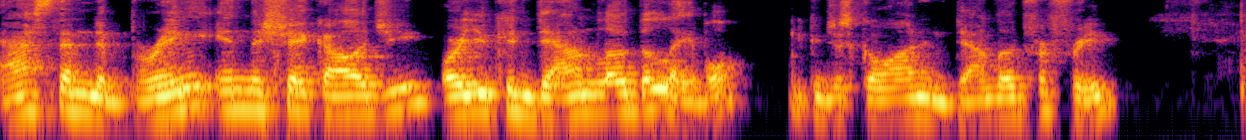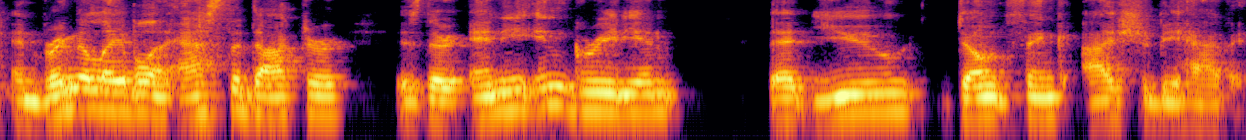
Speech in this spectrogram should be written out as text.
ask them to bring in the Shakeology, or you can download the label. You can just go on and download for free and bring the label and ask the doctor, is there any ingredient that you don't think I should be having?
